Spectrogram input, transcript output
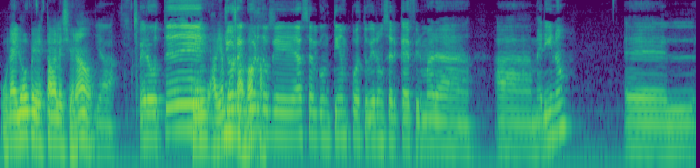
Unai López estaba lesionado. ya. Pero ustedes, yo recuerdo bajas. que hace algún tiempo estuvieron cerca de firmar a, a Merino el-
